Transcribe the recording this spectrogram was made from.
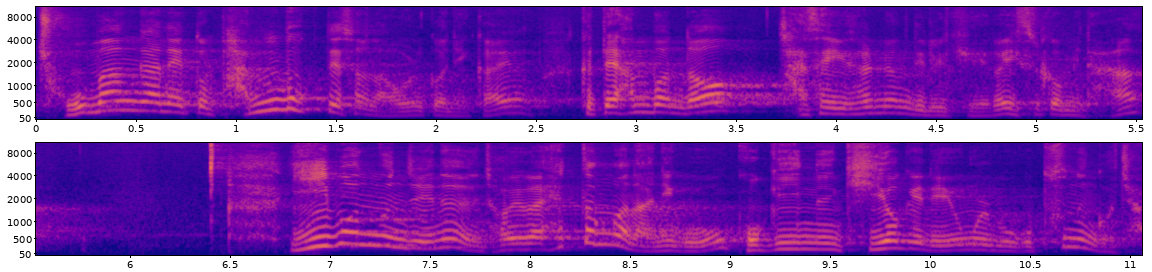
조만간에 또 반복돼서 나올 거니까요. 그때 한 번 더 자세히 설명드릴 기회가 있을 겁니다. 2번 문제는 저희가 했던 건 아니고 거기 있는 기억의 내용을 보고 푸는 거죠.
